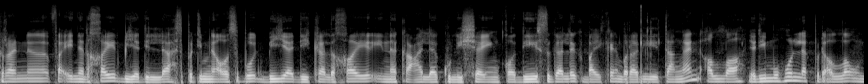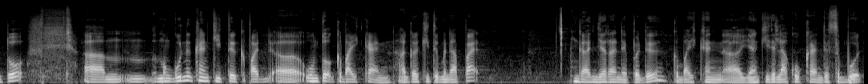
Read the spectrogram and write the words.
Kerana fa innal khair biyadillah seperti mana Allah sebut biyadikal khair innaka ala kulli syai'in qadir. Segala kebaikan berada di tangan Allah. Jadi mohonlah kepada Allah untuk um, menggunakan kita kepada uh, untuk kebaikan agar kita mendapat ganjaran daripada kebaikan uh, yang kita lakukan tersebut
